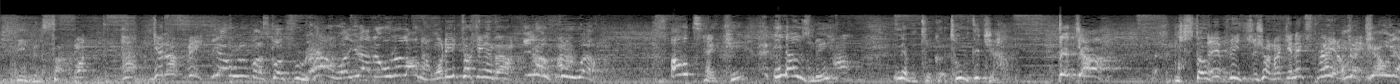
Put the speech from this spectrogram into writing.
Steven, son. What? Get off me! Yeah, all of us go through hell. Well, you had it all along. What are you talking about? You know full well. I'll take it. He knows me. You never took her at did you? Did ya? You stole Hey, please, Sean, I can explain, I'm gonna kill ya!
